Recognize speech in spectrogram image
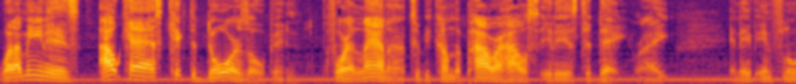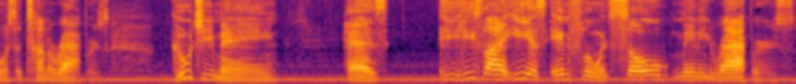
What I mean is, Outkast kicked the doors open for Atlanta to become the powerhouse it is today, right? And they've influenced a ton of rappers. Gucci Mane has he, he's like he has influenced so many rappers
